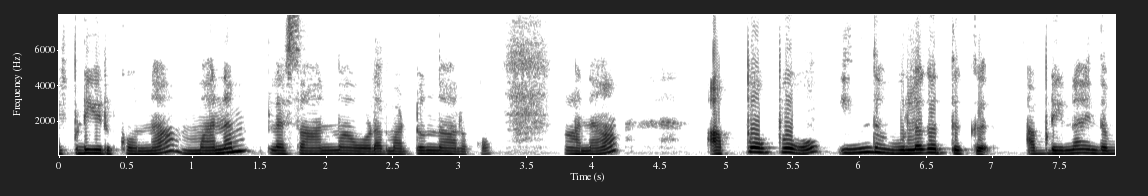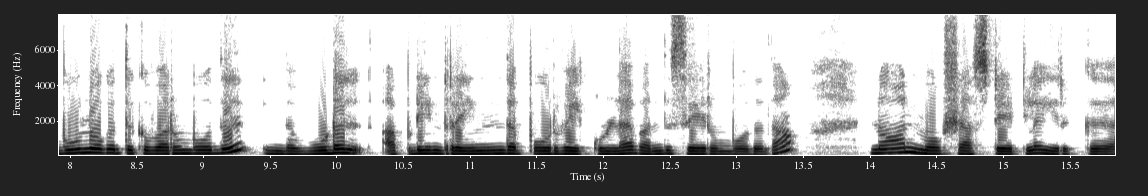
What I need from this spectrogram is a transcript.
எப்படி இருக்கும்னா மனம் ப்ளஸ் ஆன்மாவோட மட்டும்தான் இருக்கும். ஆனால் அப்பப்போ இந்த உலகத்துக்கு அப்படின்னா இந்த பூலோகத்துக்கு வரும்போது இந்த உடல் அப்படின்ற இந்த போர்வைக்குள்ளே வந்து சேரும்போது தான் நான் மோக்ஷா ஸ்டேட்டில் இருக்குது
